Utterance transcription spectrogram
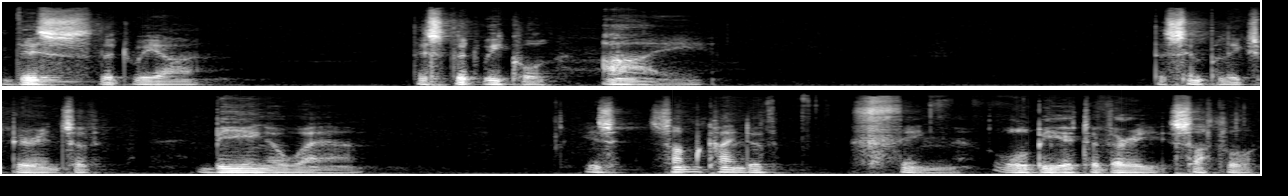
this that we are, this that we call I, the simple experience of being aware, is some kind of thing, albeit a very subtle,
